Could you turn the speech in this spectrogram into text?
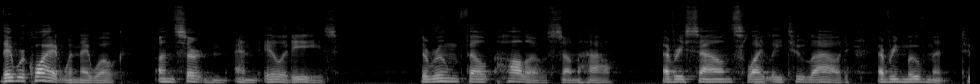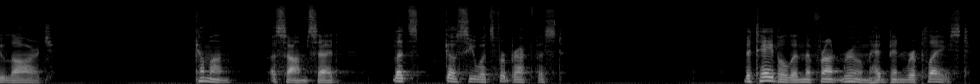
They were quiet when they woke, uncertain and ill at ease. The room felt hollow somehow, every sound slightly too loud, every movement too large. Come on, Assam said. Let's go see what's for breakfast. The table in the front room had been replaced,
